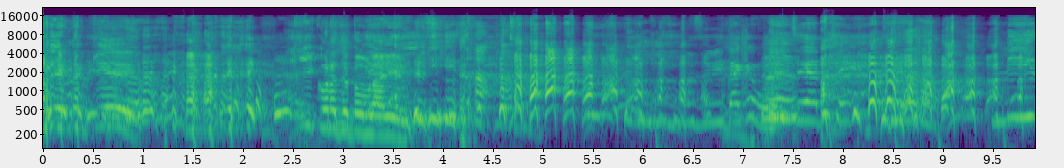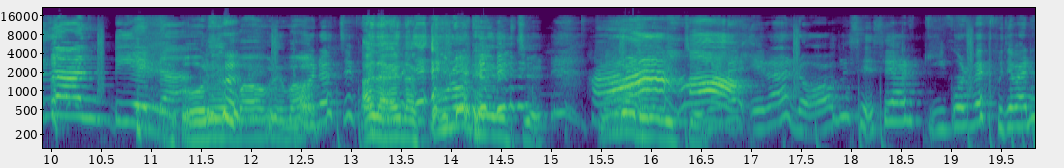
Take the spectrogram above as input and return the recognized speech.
আরে এটা কে? কি করেছ তোমরা সুস্মিতাকে বলেছে আর সেই লিজান এটা ওরে বাপ। রে বাপ দেখ দেখ পুরো ঢেলে দিচ্ছে। পুরো ঢেলে দিচ্ছে। মানে এরা রং শেষে আর কি করবে খুঁজে পায়নি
